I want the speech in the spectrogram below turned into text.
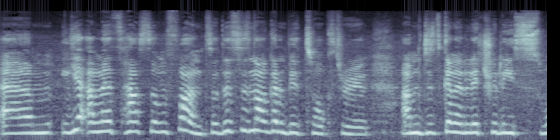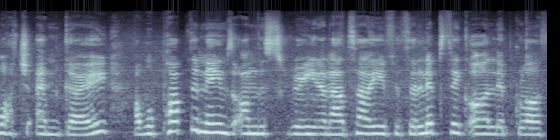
um yeah and let's have some fun. So this is not going to be a talk through. I'm just going to literally swatch and go. I will pop the names on the screen and i'll tell you if it's a lipstick or a lip gloss.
